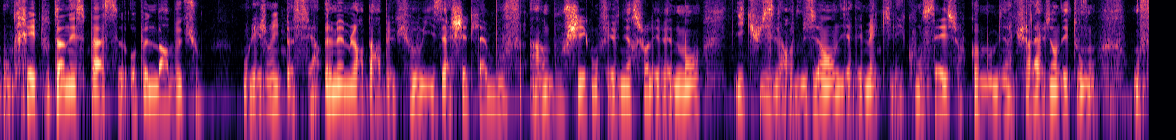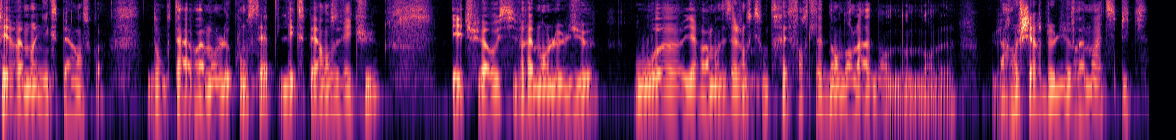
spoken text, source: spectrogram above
on crée tout un espace open barbecue où les gens ils peuvent faire eux-mêmes leur barbecue, ils achètent la bouffe à un boucher qu'on fait venir sur l'événement, ils cuisent leur viande, il y a des mecs qui les conseillent sur comment bien cuire la viande et tout. On, fait vraiment une expérience quoi. Donc tu as vraiment le concept, l'expérience vécue et tu as aussi vraiment le lieu où euh, il y a vraiment des agences qui sont très fortes là-dedans dans la recherche de lieux vraiment atypiques.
